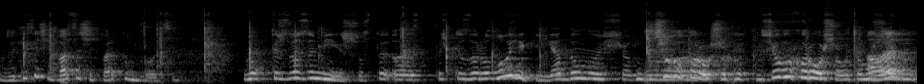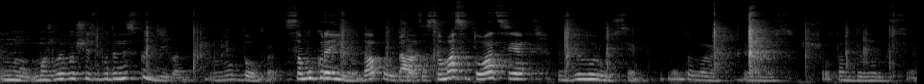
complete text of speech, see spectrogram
у 2024 році? Ну ти ж розумієш, що з е, з точки зору логіки, я думаю, що Нічого е, хорошого. Нічого хорошого, тому що Але ну, можливо, щось буде несподіване. ну добре. Саму країну, да, виходить? Так. Сама ситуація в Білорусі. Ну давай дивимось, що там Білорусія.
